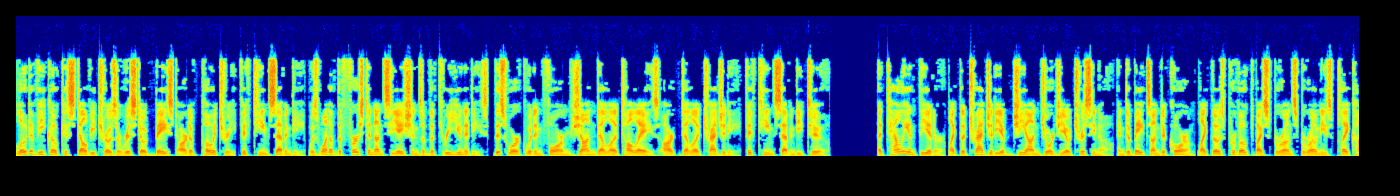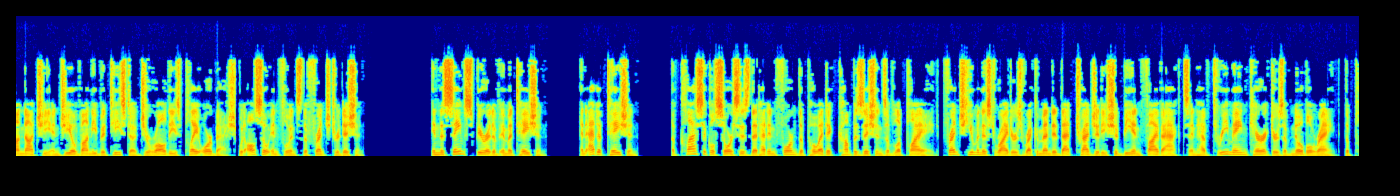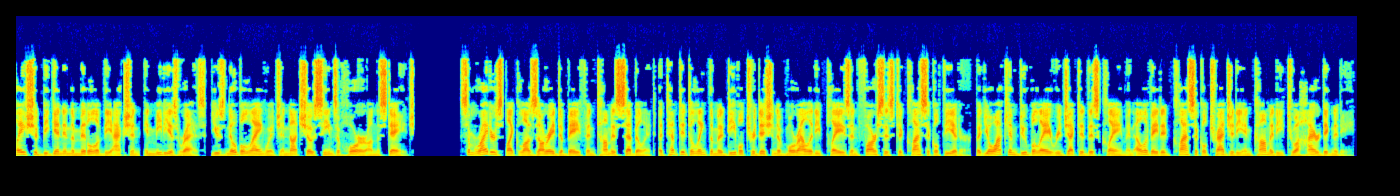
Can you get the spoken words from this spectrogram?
Lodovico Castelvetro's Aristote-based Art of Poetry 1570 was one of the first enunciations of the three unities. This work would inform Jean de la Taille's Art de la Tragédie 1572. Italian theatre like the tragedy of Gian Giorgio Trissino and debates on decorum like those provoked by Sperone Speroni's play Canace and Giovanni Battista Giraldi's play Orbecche would also influence the French tradition. In the same spirit of imitation—an adaptation, of classical sources that had informed the poetic compositions of La Pléiade, French humanist writers recommended that tragedy should be in five acts and have three main characters of noble rank. The play should begin in the middle of the action in medias res, use noble language and not show scenes of horror on the stage. Some writers like Lazare de Baif and Thomas Sébillet attempted to link the medieval tradition of morality plays and farces to classical theatre, but Joachim du Bellay rejected this claim and elevated classical tragedy and comedy to a higher dignity.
